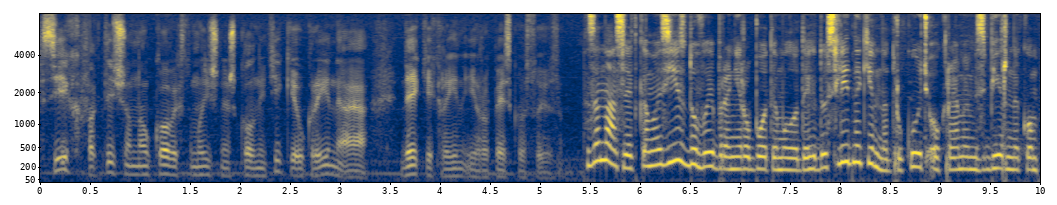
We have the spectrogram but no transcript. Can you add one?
всіх фактично наукових стоматологічних школ не тільки України, а деяких країн Європейського Союзу. За наслідками з'їзду вибрані роботи молодих дослідників надрукують окремим збірником,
